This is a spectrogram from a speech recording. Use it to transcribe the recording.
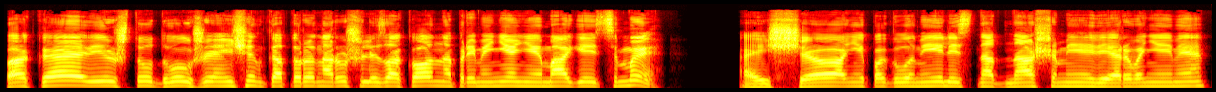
«Пока я вижу тут двух женщин, которые нарушили закон на применение магии тьмы. А еще они поглумились над нашими верованиями,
